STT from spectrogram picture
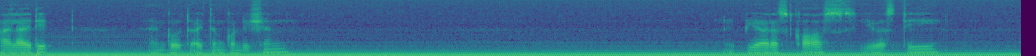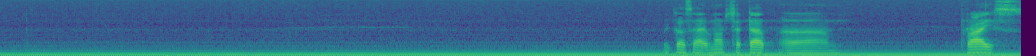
highlight it and go to item condition. PRS cost USD because I have not set up um, price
